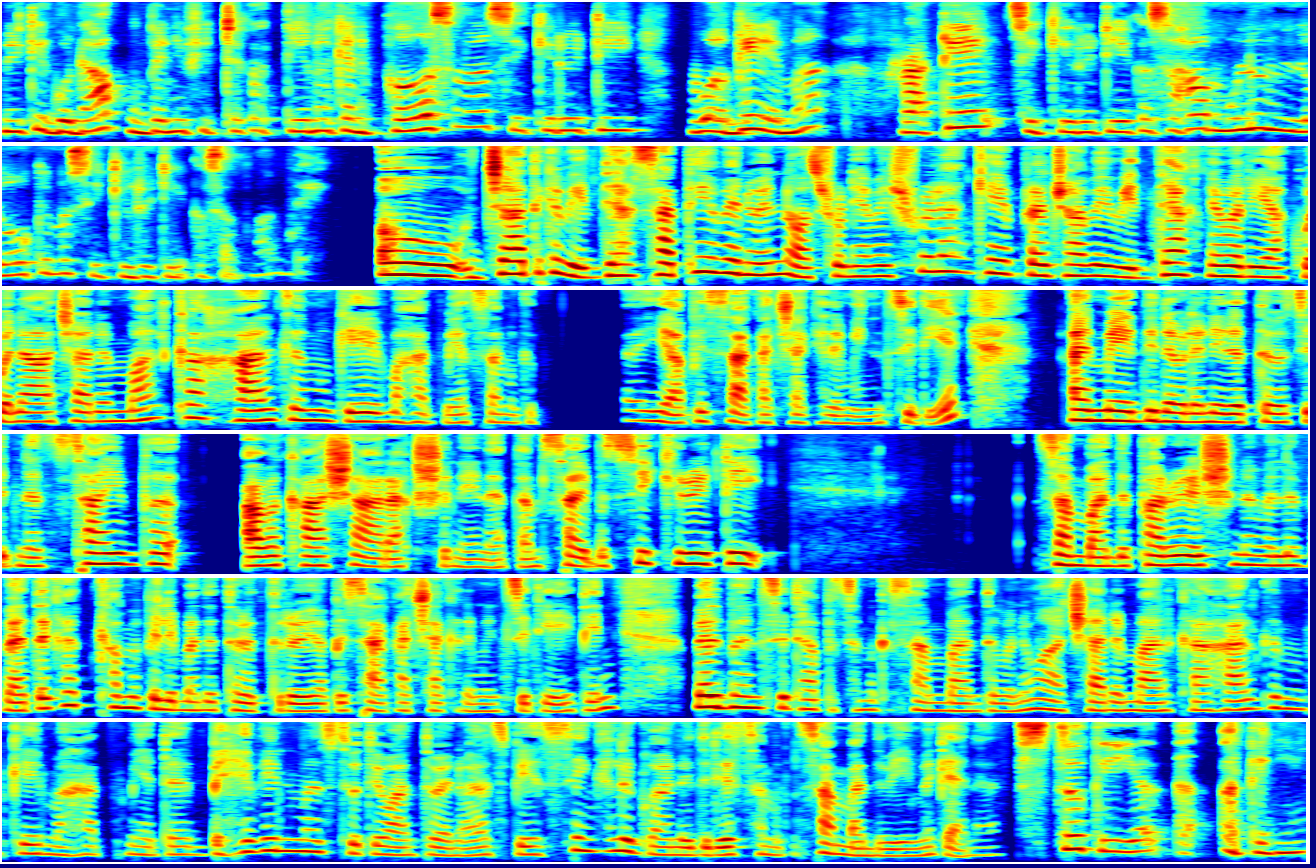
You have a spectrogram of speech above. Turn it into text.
මේකේ ගොඩාක් බෙනිෆිට් එකක් තියෙනවා. කියන්නේ පර්සනල් සිකියුරිටි වගේම රටේ සිකියුරිටි එක සහ මුළු ලෝකෙම සිකියුරිටි එක සම්බන්ධයෙන්. ඔව් ජාතික විද්‍යා සතිය වෙනුවෙන් ඕස්ට්‍රේලියාවේ ශ්‍රී ලංකේ ප්‍රජාවේ විද්‍යාඥවරියක් වන ආචාර්ය මල්කා හාල්ගමුගේ මහත්මිය සමග අපි සාකච්ඡා කරමින් සිටියේ. අයි මේ දිනවල නිරතව සිටින සයිබ අවකාශ ආරක්ෂණය නැතම් සයිබ සිකියුරිටි සම්බන්ධ පර්යේෂණවල වැදගත්කම පිළිබඳ තොරතුරුයි අපි සාකච්ඡා කරමින් සිටියේ. ඉතින් මෙල්බර්න් සිට අප සමග සම්බන්ධ වුණු ආචාර්ය මල්කා හල්ගමුගේ මහත්මියට බෙහෙවින්ම ස්තුතිවන්ත වෙනවා SBS සිංහල ගුවන්විදුලිය සමග සම්බන්ධ වීම ගැන. ස්තුතියි අතිනි.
